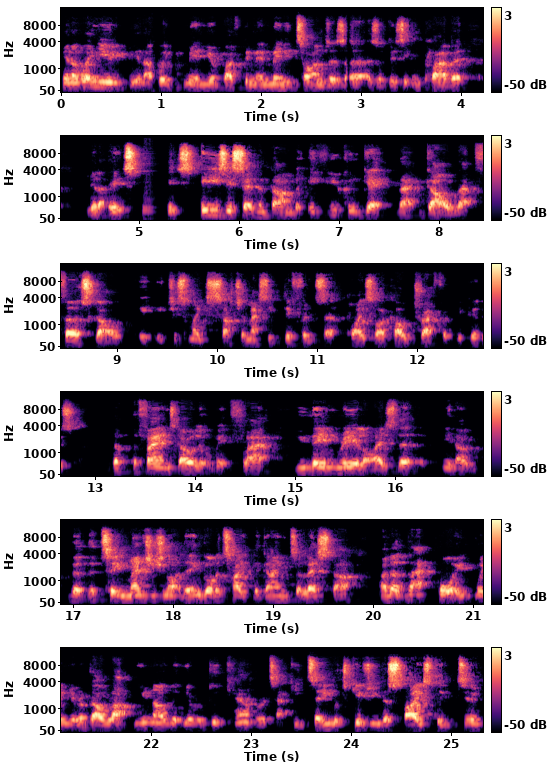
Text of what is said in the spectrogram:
you know, when you, you know, me and you've both been there many times as a, as a visiting player, but, you know, it's, it's easier said than done. But if you can get that goal, that first goal, it, it just makes such a massive difference at a place like Old Trafford because the, the fans go a little bit flat. You then realise that, you know, that the team, Manchester United, then got to take the game to Leicester and at that point, when you're a goal up, you know that you're a good counter-attacking team, which gives you the space to, to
